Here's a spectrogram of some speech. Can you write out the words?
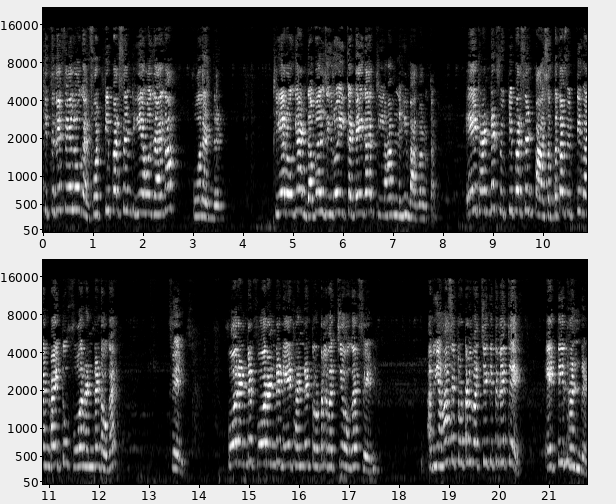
कितने फेल हो गए? फोर्टी परसेंट ये हो जाएगा, फोर हंड्रेड। क्लियर हो गया? डबल ज़ीरो ही कटेगा, हम नहीं बार बार बता eight hundred fifty percent pass, अब बता fifty one by two, four hundred हो गए fail four hundred four hundred, eight hundred total बच्चे हो गए फेल अब यहाँ से टोटल बच्चे कितने थे? 1800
